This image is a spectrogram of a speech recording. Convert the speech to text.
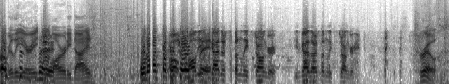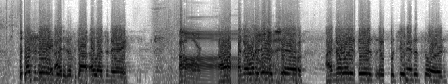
Oh, Really, Eerie? is You already died? Well, that fucker Oh, charged all these me. guys are suddenly stronger. These guys are suddenly stronger. True. Legendary. I just got a legendary. Oh, Lord. Uh, I know what it is, What is is too. I know what it is. It was a two-handed sword.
